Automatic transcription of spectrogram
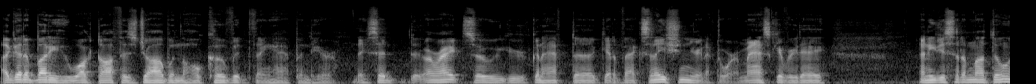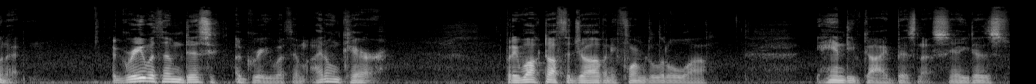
I got a buddy who walked off his job when the whole COVID thing happened here. They said, All right, so you're going to have to get a vaccination, you're going to have to wear a mask every day. And he just said, I'm not doing it. Agree with him, disagree with him. I don't care. But he walked off the job and he formed a little uh, handy guy business. Yeah, he does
